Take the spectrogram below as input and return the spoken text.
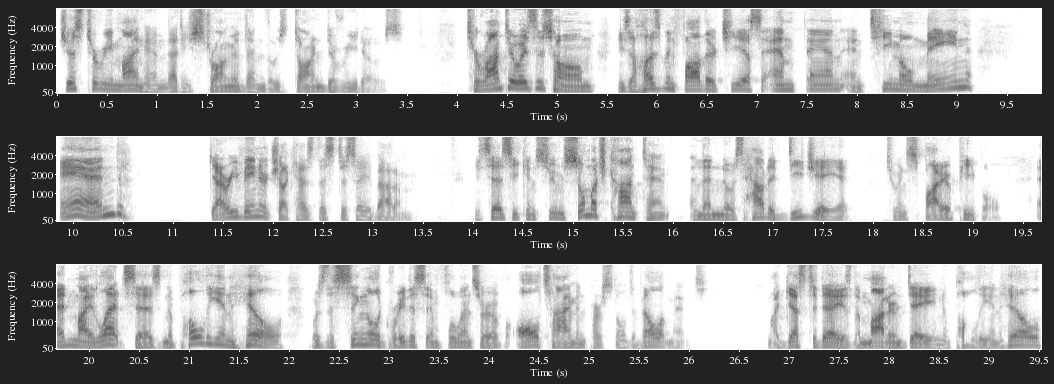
just to remind him that he's stronger than those darn Doritos. Toronto is his home. He's a husband, father, TSM fan, and Teemo Main. And Gary Vaynerchuk has this to say about him. He says he consumes so much content and then knows how to DJ it to inspire people. Ed Mylett says Napoleon Hill was the single greatest influencer of all time in personal development. My guest today is the modern day Napoleon Hill.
